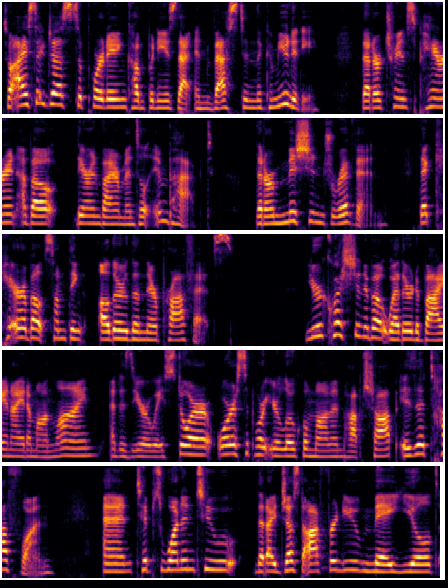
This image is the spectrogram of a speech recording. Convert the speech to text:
So I suggest supporting companies that invest in the community, that are transparent about their environmental impact, that are mission driven, that care about something other than their profits. Your question about whether to buy an item online at a zero waste store or support your local mom and pop shop is a tough one. And tips one and two that I just offered you may yield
